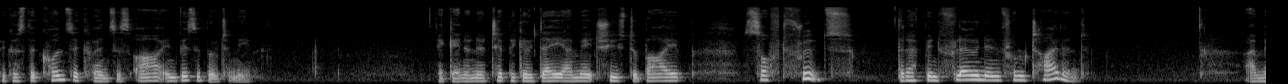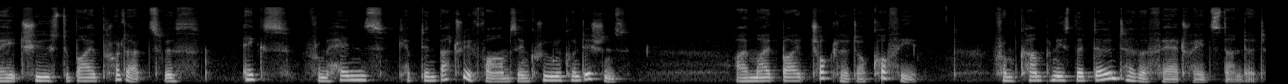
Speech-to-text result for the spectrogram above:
because the consequences are invisible to me. Again, on a typical day, I may choose to buy soft fruits that have been flown in from Thailand. I may choose to buy products with eggs from hens kept in battery farms in cruel conditions. I might buy chocolate or coffee from companies that don't have a fair trade standard.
